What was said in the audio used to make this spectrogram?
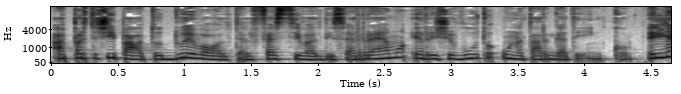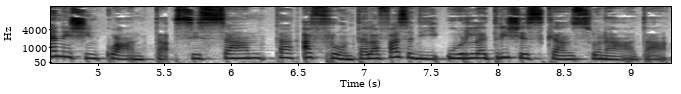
ha partecipato due volte al Festival di Sanremo e ha ricevuto una targa Tenco. Negli anni 50-60 affronta la fase di urlatrice scansonata,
